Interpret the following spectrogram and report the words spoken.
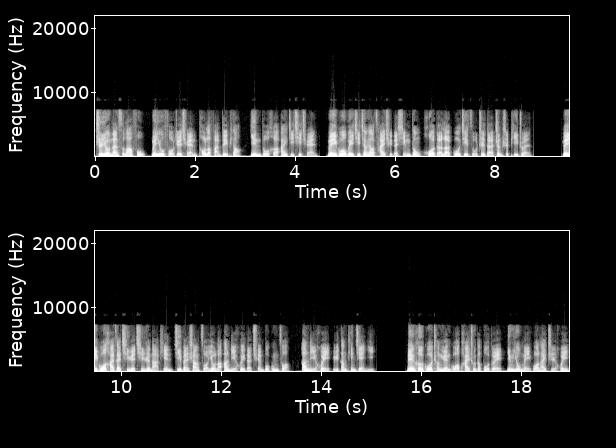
只有南斯拉夫没有否决权，投了反对票。印度和埃及弃权。美国为其将要采取的行动获得了国际组织的正式批准。美国还在七月七日那天基本上左右了安理会的全部工作。安理会于当天建议。联合国成员国派出的部队应由美国来指挥，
